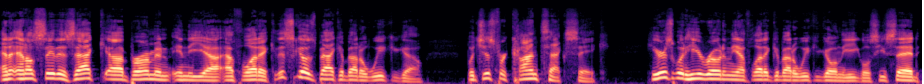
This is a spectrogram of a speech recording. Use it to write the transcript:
And, and I'll say this Zach uh, Berman in the uh, Athletic, this goes back about a week ago, but just for context sake, here's what he wrote in the Athletic about a week ago on the Eagles. He said,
